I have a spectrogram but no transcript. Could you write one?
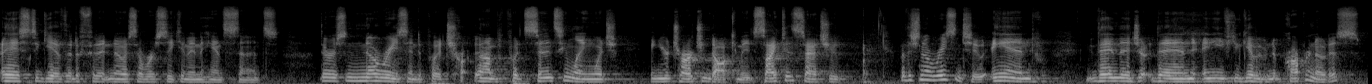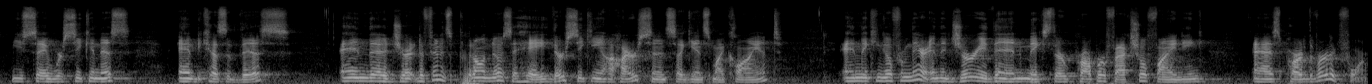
is to give the defendant notice that we're seeking an enhanced sentence. There is no reason to put, um, to put sentencing language in your charging document, cite to the statute, but there's no reason to. And then, the, then, and if you give it proper notice, you say we're seeking this, and because of this, and the defendants put on notice that hey, they're seeking a higher sentence against my client, and they can go from there. And the jury then makes their proper factual finding as part of the verdict form.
